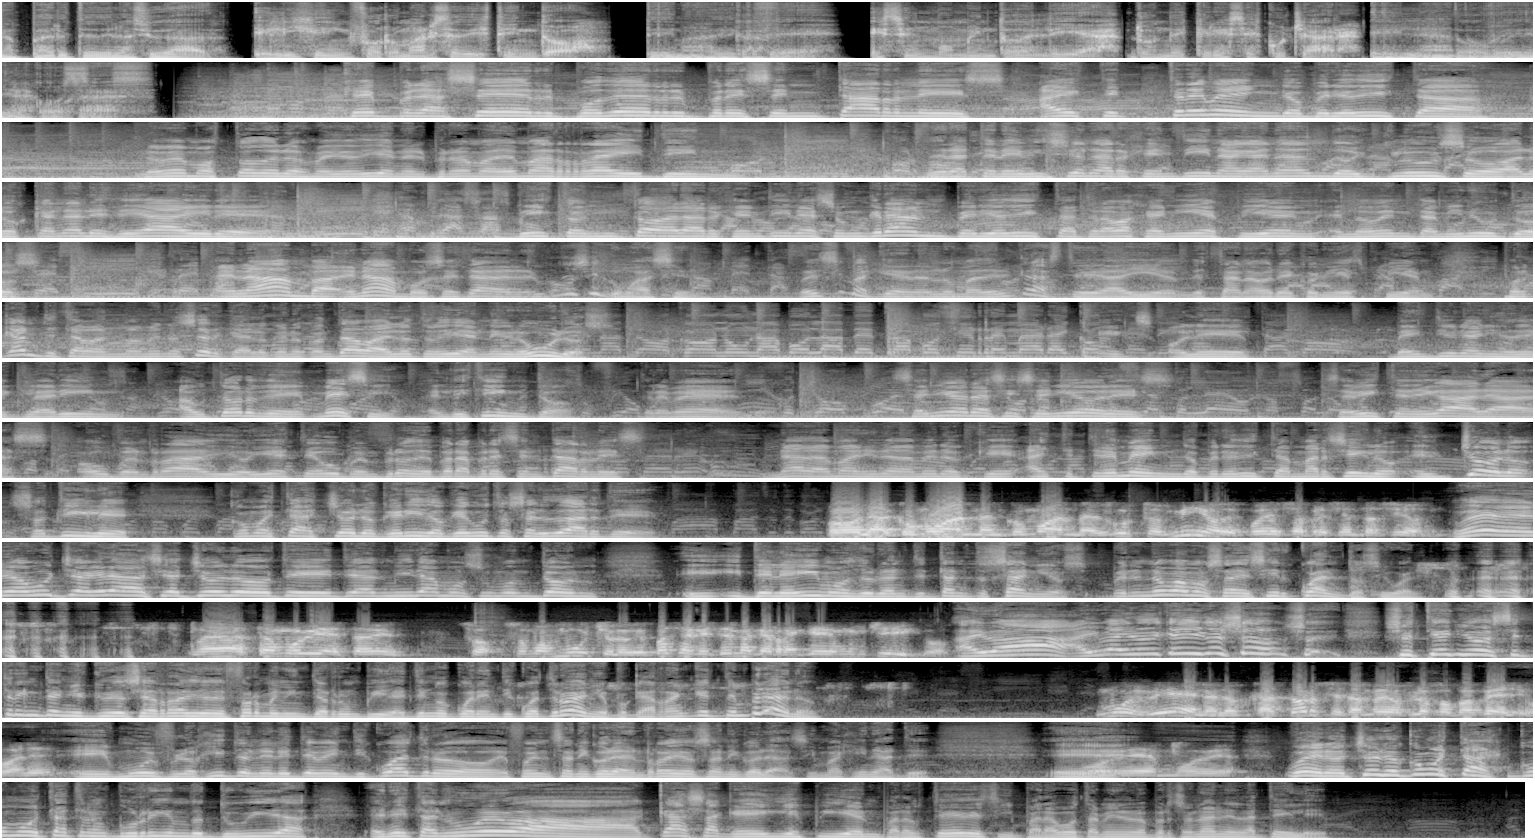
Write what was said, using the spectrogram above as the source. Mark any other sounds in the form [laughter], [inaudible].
una parte de la ciudad elige informarse distinto. Temas de café. Es el momento del día donde querés escuchar el lado B de las cosas. Qué placer poder presentarles a este tremendo periodista. Lo vemos todos los mediodías en el programa de más rating de la televisión argentina, ganando incluso a los canales de aire. Visto en toda la Argentina, es un gran periodista, trabaja en ESPN en 90 minutos. En la amba, en ambos, está, no sé cómo hacen. Por encima quedan en Loma del Traste, ahí donde están ahora con ESPN. Porque antes estaban más o menos cerca, lo que nos contaba el otro día el negro Bulos. Ex Olé, 21 años de Clarín, autor de Messi, el distinto. Tremendo. Señoras y señores, se viste de galas Open Radio y este Open Pro de para presentarles nada más ni nada menos que a este tremendo periodista Marcelo, el Cholo Sotile. ¿Cómo estás, Cholo, querido? Qué gusto saludarte. Hola, ¿cómo andan? ¿Cómo andan? El gusto es mío después de esa presentación. Bueno, muchas gracias, Cholo. Te, te admiramos un montón y, y, te leímos durante tantos años. Pero no vamos a decir cuántos igual. [laughs] Ah, está muy bien, está bien. So, somos muchos, lo que pasa es que el tema es que arranqué de muy chico. Ahí va, ahí va. ¿Y lo que digo yo? yo? Yo este año hace 30 años que voy a hacer radio de forma ininterrumpida y tengo 44 años porque arranqué temprano. Muy bien, a los 14 está medio flojo papel igual, ¿eh? eh muy flojito en LT24, fue en San Nicolás, en Radio San Nicolás, imagínate. Eh, muy bien, muy bien. Bueno, Cholo, ¿cómo estás? ¿Cómo está transcurriendo tu vida en esta nueva casa que es ESPN para ustedes y para vos también en lo personal en la tele?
